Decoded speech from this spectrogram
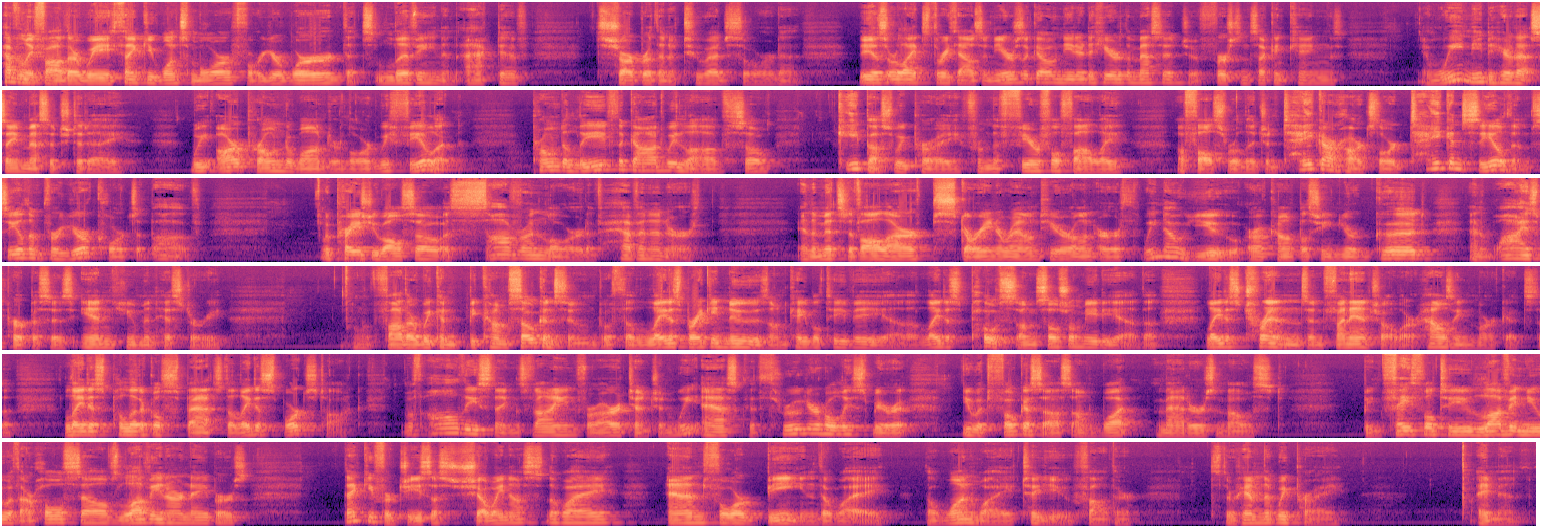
Heavenly Father, we thank you once more for your word that's living and active, sharper than a two edged sword. Uh, the Israelites 3,000 years ago needed to hear the message of 1st and 2nd Kings, and we need to hear that same message today. We are prone to wander, Lord. We feel it. Prone to leave the God we love. So keep us, we pray, from the fearful folly of false religion. Take our hearts, Lord. Take and seal them. Seal them for your courts above. We praise you also as sovereign Lord of heaven and earth. In the midst of all our scurrying around here on earth, we know you are accomplishing your good and wise purposes in human history. Father, we can become so consumed with the latest breaking news on cable TV, uh, the latest posts on social media, the latest trends in financial or housing markets, the latest political spats, the latest sports talk. With all these things vying for our attention, we ask that through your Holy Spirit, you would focus us on what matters most. Being faithful to you, loving you with our whole selves, loving our neighbors Thank you for Jesus showing us the way and for being the way, the one way to you, Father. It's through him that we pray. Amen.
